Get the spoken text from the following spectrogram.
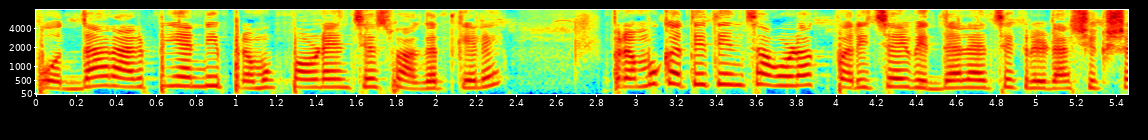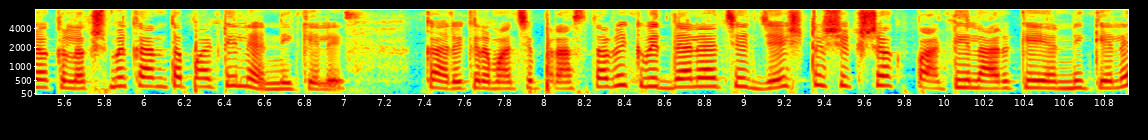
पोद्दार आर पी यांनी प्रमुख पाहुण्यांचे स्वागत केले. प्रमुख अतिथींचा ओळख परिचय विद्यालयाचे क्रीडा शिक्षक लक्ष्मीकांत पाटील यांनी केले. कार्यक्रमाचे प्रास्ताविक विद्यालयाचे ज्येष्ठ शिक्षक पाटील आर के यांनी केले.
